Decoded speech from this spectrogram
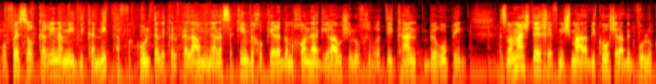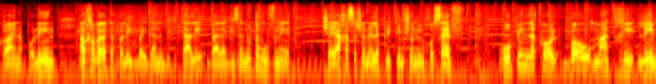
פרופסור קרין עמית, דיקנית הפקולטה לכלכלה ומינהל עסקים וחוקרת במכון להגירה ושילוב חברתי כאן ברופין. אז ממש תכף נשמע על הביקור שלה בגבול אוקראינה-פולין, על חוויות הפליט בעידן הדיגיטלי ועל הגזענות המובנית שהיחס השונה לפליטים שונים חושף. רופין לכל, בואו מתחילים.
